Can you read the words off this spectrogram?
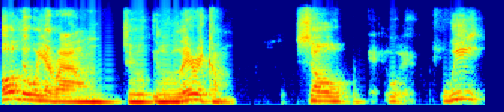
all the way around to illyricum. So we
